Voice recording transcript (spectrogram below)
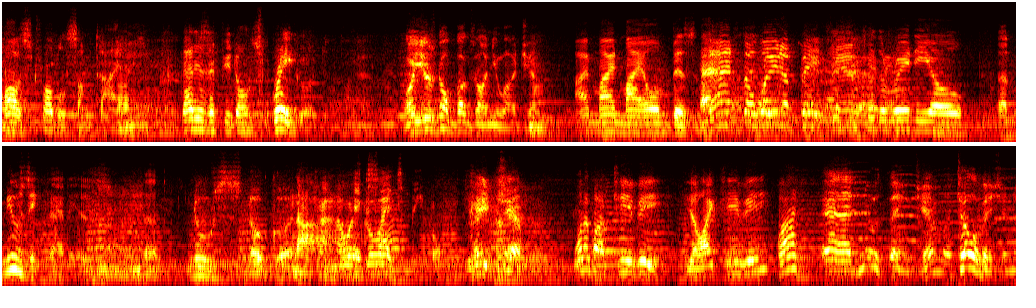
Cause trouble sometimes. That is if you don't spray good. Well, there's no bugs on you, huh, Jim? I mind my own business. That's the way to be, Listen Jim. to the radio. Uh, music, that is. The news is no good. Trying to know what's going Excites on? people. Hey, Jim, what about TV? You like TV? What? A new thing, Jim. A television.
